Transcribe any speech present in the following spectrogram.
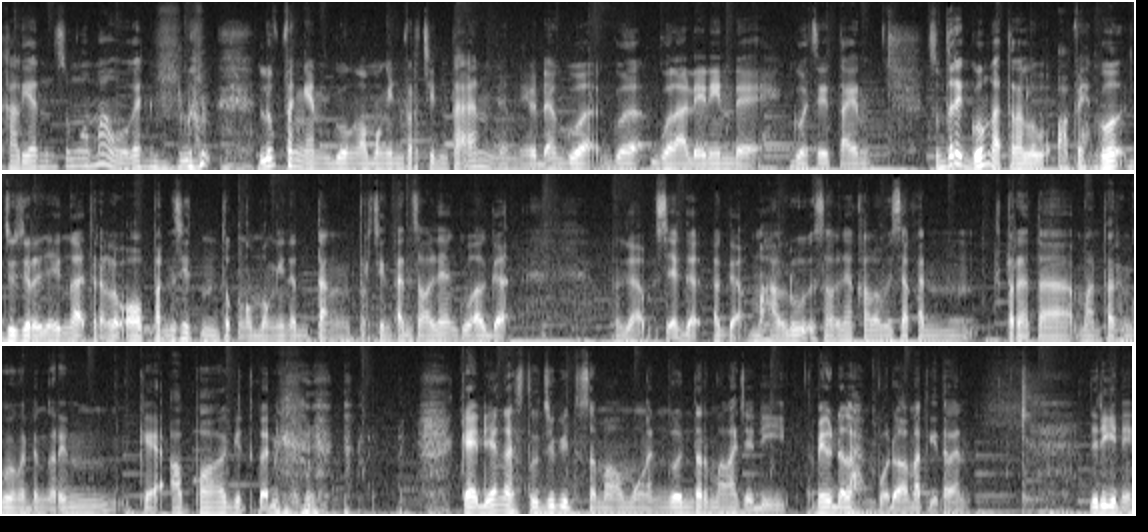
kalian semua mau kan? Lu, lu pengen gue ngomongin percintaan kan? Ya udah gue gue gue ladenin deh gue ceritain. Sebenarnya gue nggak terlalu apa ya gue jujur aja nggak terlalu open sih untuk ngomongin tentang percintaan soalnya gue agak agak apa sih agak agak malu soalnya kalau misalkan ternyata mantan gue ngedengerin kayak apa gitu kan? Kayak dia nggak setuju gitu sama omongan gue ntar malah jadi tapi udahlah bodo amat gitu kan? Jadi gini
